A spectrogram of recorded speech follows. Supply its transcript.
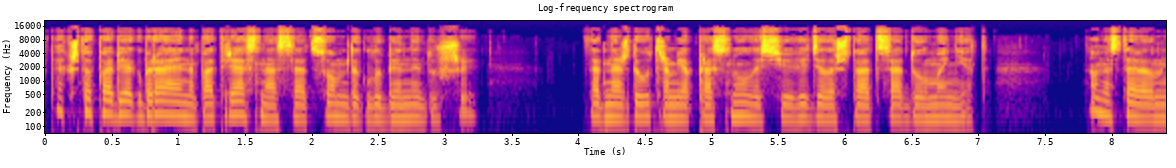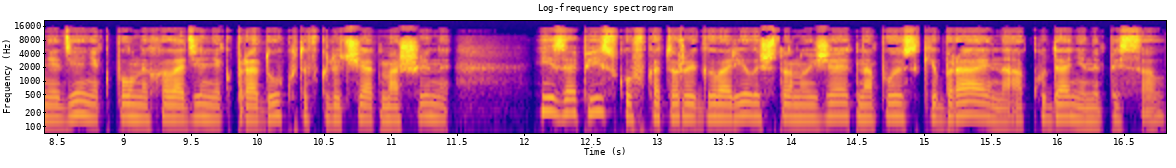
«Так что побег Брайана потряс нас отцом до глубины души. Однажды утром я проснулась и увидела, что отца дома нет. Он оставил мне денег, полный холодильник продуктов, ключи от машины и записку, в которой говорилось, что он уезжает на поиски Брайана, а куда не написал».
